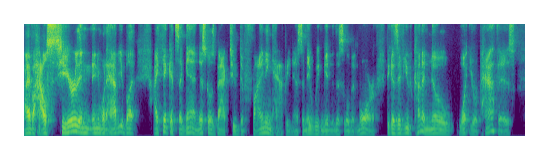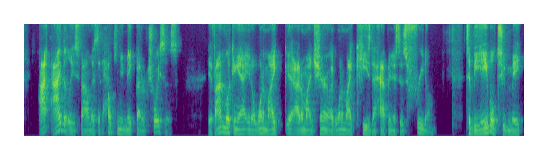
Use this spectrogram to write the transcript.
i have a house here and, and what have you but i think it's again this goes back to defining happiness and maybe we can get into this a little bit more because if you kind of know what your path is I, i've at least found this it helps me make better choices if i'm looking at you know one of my i don't mind sharing like one of my keys to happiness is freedom to be able to make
